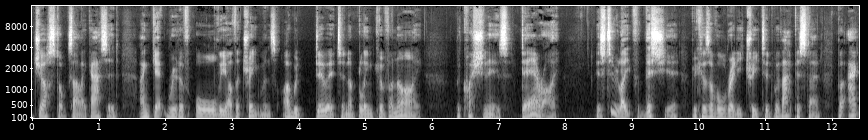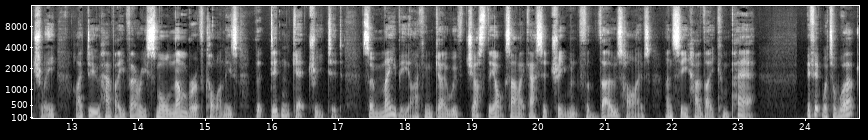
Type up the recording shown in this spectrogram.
just oxalic acid and get rid of all the other treatments, I would do it in a blink of an eye. The question is, dare I? It's too late for this year because I've already treated with Apistan, but actually I do have a very small number of colonies that didn't get treated, so maybe I can go with just the oxalic acid treatment for those hives and see how they compare. If it were to work,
